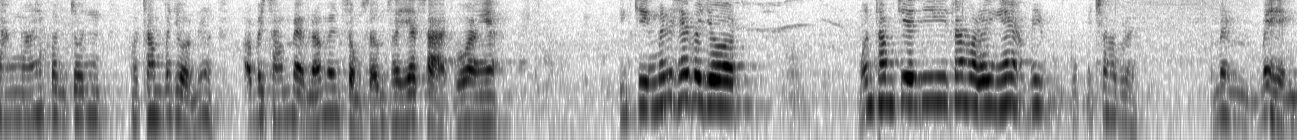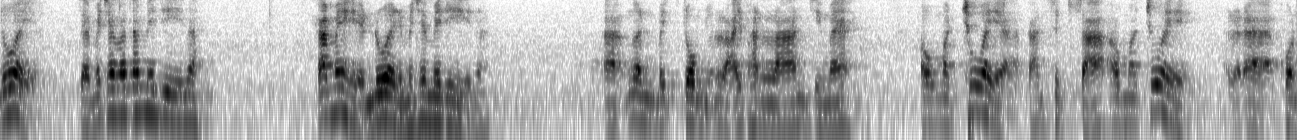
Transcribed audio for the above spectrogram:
ตังค์มาให้คนจนมาทำประโยชน์เนี่ยเอาไปทำแบบนั้นมันส่งเสริมไสยศาสตร์กูว่าเงี้ย จริง ๆ ไม่ได้ใช้ประโยชน์ เหมือนทำเจดีย์ทำอะไรเงี้ยไม่กูไม่ชอบเลยไม่ไม่เห็นด้วย แต่ไม่ใช่ว่าถ้าไม่ดีนะการไม่เห็นด้วยเนี่ยไม่ใช่ไม่ดีนะอ่าเงินไปจมอยู่หลายพันล้านจริงไหมเอามาช่วยอะการศึกษาเอามาช่วยอ่าคน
